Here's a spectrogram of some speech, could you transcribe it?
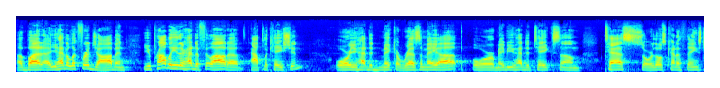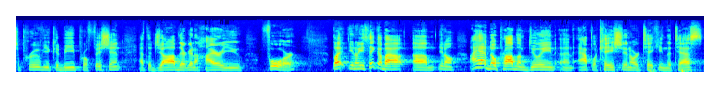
Uh, but uh, you had to look for a job, and you probably either had to fill out an application, or you had to make a resume up, or maybe you had to take some tests or those kind of things to prove you could be proficient at the job they're going to hire you for. But you know, you think about, um, you know, I had no problem doing an application or taking the test.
